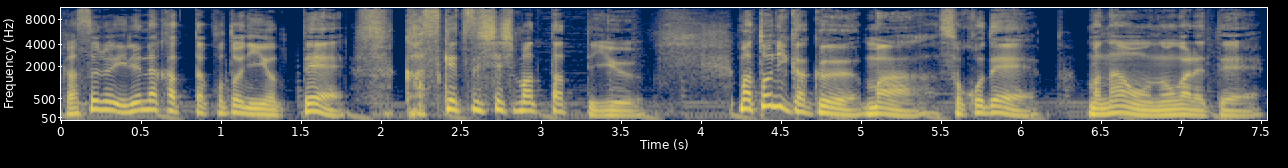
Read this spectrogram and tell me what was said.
ガソリンを入れなかったことによって、ガス欠してしまったっていう。まあ、とにかく、まあ、そこで、まあ、難を逃れて、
